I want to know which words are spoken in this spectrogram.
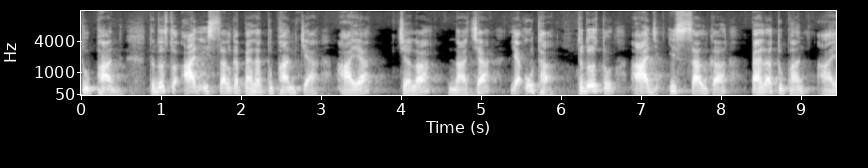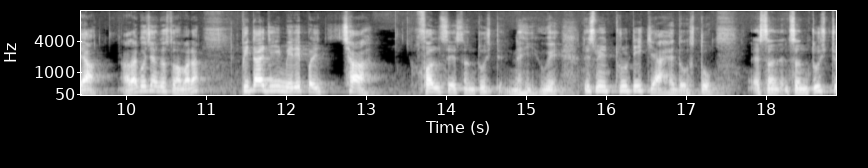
तूफ़ान। तो दोस्तों, आज इस साल का पहला तूफ़ान क्या? आया, चला, नाचा या उठा? तो दोस्तों, आज इस साल का पहला तूफ़ान आया। अगला क्वेश्चन है दोस्तों हमारा पिताजी मेरे परीक्षा फल से संतुष्ट नहीं हुए। तो इसमें त्रुटि क्या है दोस्तों? संतुष्ट,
